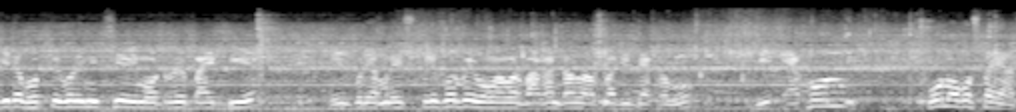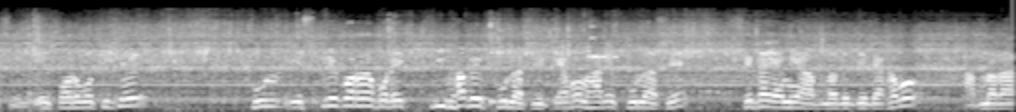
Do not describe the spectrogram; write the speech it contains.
ট্যাঙ্কিটা ভর্তি করে নিচ্ছি এই মোটরের পাইপ দিয়ে। এরপরে আমরা স্প্রে করব এবং আমার বাগানটাও আপনাকে দেখাবো যে এখন কোন অবস্থায় আছে। এর পরবর্তীতে ফুল স্প্রে করার পরে কীভাবে ফুল আসে কেমন হারে ফুল আসে সেটাই আমি আপনাদেরকে দেখাবো। আপনারা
